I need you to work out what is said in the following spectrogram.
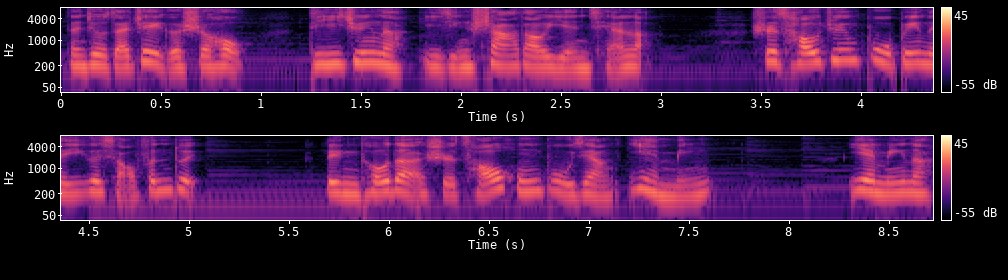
但就在这个时候，敌军呢已经杀到眼前了。是曹军步兵的一个小分队，领头的是曹洪部将晏明。晏明呢，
